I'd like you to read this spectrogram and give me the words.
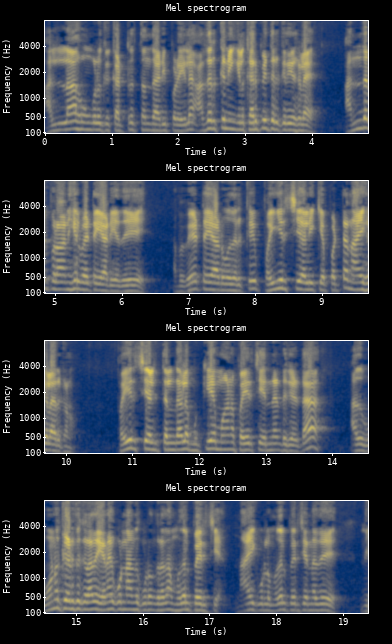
அல்லாஹ் உங்களுக்கு கற்றுத்தந்த அடிப்படையில் அதற்கு நீங்கள் கற்பித்திருக்கிறீர்களே அந்த பிராணிகள் வேட்டையாடியது. அப்போ வேட்டையாடுவதற்கு பயிற்சி அளிக்கப்பட்ட நாய்களாக இருக்கணும். பயிற்சி அளித்தல்னால முக்கியமான பயிற்சி என்னன்னு கேட்டால் அது உனக்கு எடுத்துக்கிறத எனக்கு கொண்டாந்து கொடுங்கிறதா முதல் பயிற்சி. நாய்க்குள்ள முதல் பயிற்சி என்னது? நீ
